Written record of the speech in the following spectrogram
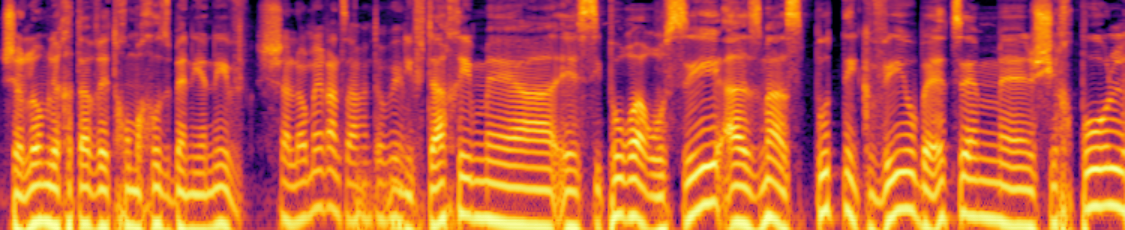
שלום לכתב תחום החוץ בן יניב. שלום ערן, צהריים טובים. נפתח עם uh, הסיפור הרוסי, אז מה, ספוטניק V הוא בעצם אה, שכפול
